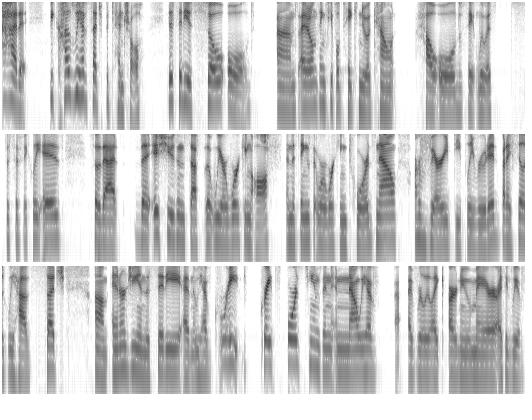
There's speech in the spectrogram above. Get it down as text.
God, because we have such potential. This city is so old. Um, so I don't think people take into account how old St. Louis specifically is, so that the issues and stuff that we are working off and the things that we're working towards now are very deeply rooted. But I feel like we have such um, energy in the city, and we have great, great sports teams, and, and now we have. I- really like our new mayor. I think we have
